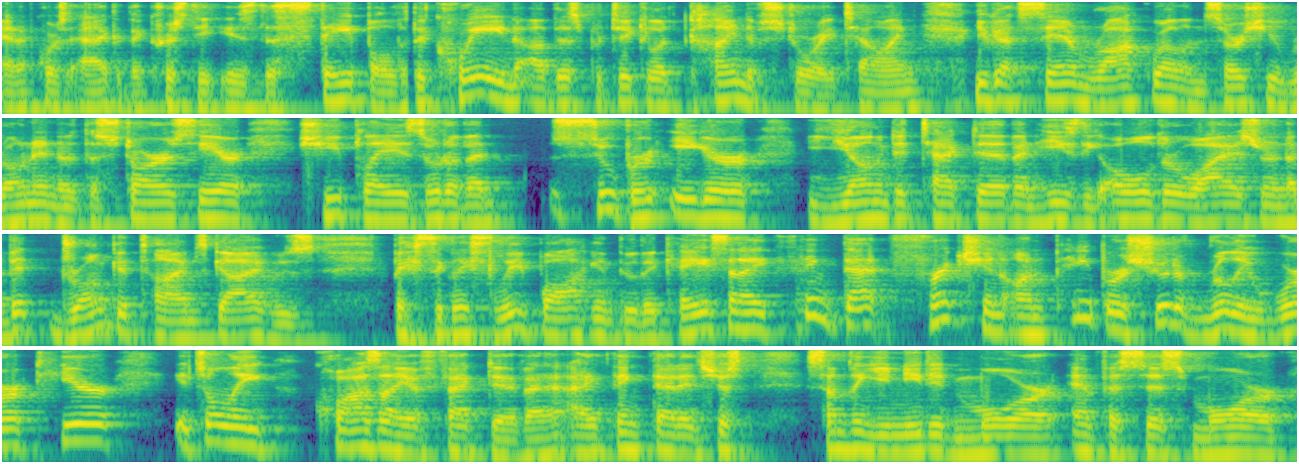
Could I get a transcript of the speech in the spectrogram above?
And of course, Agatha Christie is the staple, the queen of this particular kind of storytelling. You've got Sam Rockwell and Saoirse Ronan are the stars here. She plays sort of a super eager young detective, and he's the older, wiser, and a bit drunk at times guy who's basically sleepwalking through the case. And I think that friction on paper should have really worked here. It's only quasi effective. And I think that it's just something you needed more emphasis, more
